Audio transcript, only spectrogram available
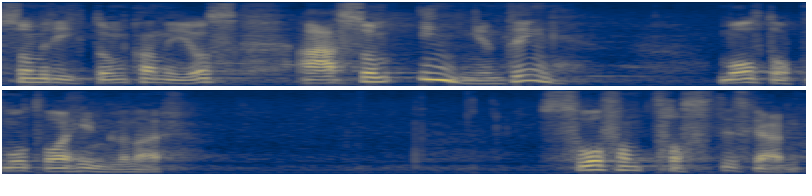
som rikdom kan gi oss, er som ingenting målt opp mot hva himmelen er. Så fantastisk er den.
